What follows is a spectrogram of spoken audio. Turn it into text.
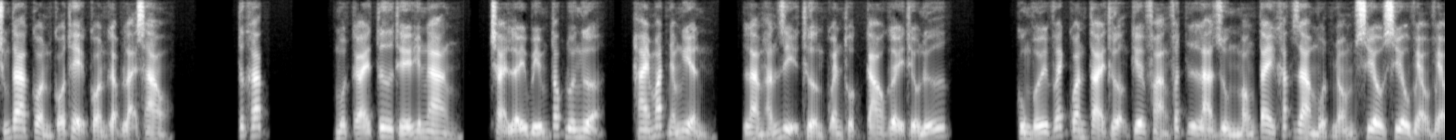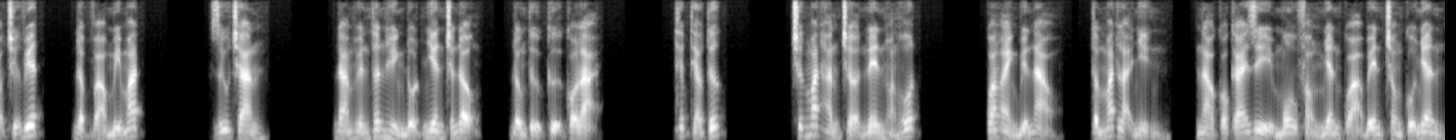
chúng ta còn có thể còn gặp lại sao? Tức khắc, một cái tư thế hiên ngang, trải lấy bím tóc đuôi ngựa, hai mắt nhắm nghiền, làm hắn dị thường quen thuộc cao gầy thiếu nữ. Cùng với vách quan tài thượng kia phảng phất là dùng móng tay khắc ra một nhóm siêu siêu vẹo vẹo chữ viết, đập vào mi mắt. Giữ chăn. Đàm huyền thân hình đột nhiên chấn động, đồng tử cự co lại. Tiếp theo tức, trước mắt hắn trở nên hoảng hốt. Quang ảnh biến ảo, tầm mắt lại nhìn, nào có cái gì mô phỏng nhân quả bên trong cố nhân.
